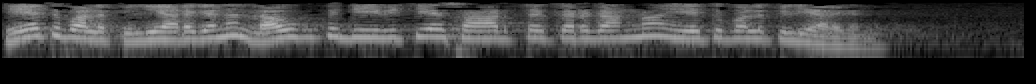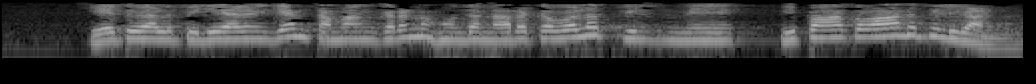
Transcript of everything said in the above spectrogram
හේතුඵල පිළි අරගෙන ලෞකික ජීවිතය සාර්ථක කරගන්නවා හේතුඵල පිළි අරගෙන. හේතුඵල පිළි අරගෙන කියන්නේ තමන් කරන හොඳ නරකවල මේ විපාක වාද පිළිගන්නවා.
